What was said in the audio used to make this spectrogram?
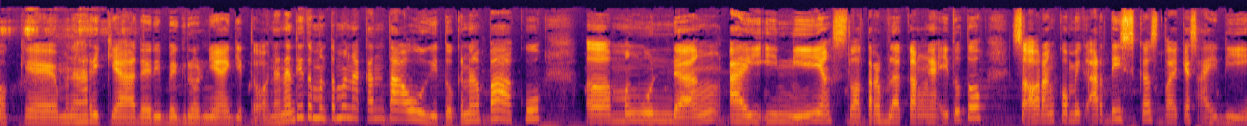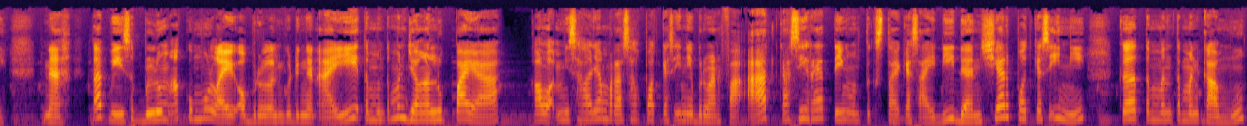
oke menarik ya dari backgroundnya gitu. Nah nanti teman-teman akan tahu gitu kenapa aku eh, mengundang Ai ini yang latar belakangnya itu tuh seorang komik artis ke Stoicast ID. Nah tapi sebelum aku mulai obrolanku dengan Ai, teman-teman jangan lupa ya kalau misalnya merasa podcast ini bermanfaat, kasih rating untuk Stoicast ID dan share podcast ini ke teman-teman kamu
